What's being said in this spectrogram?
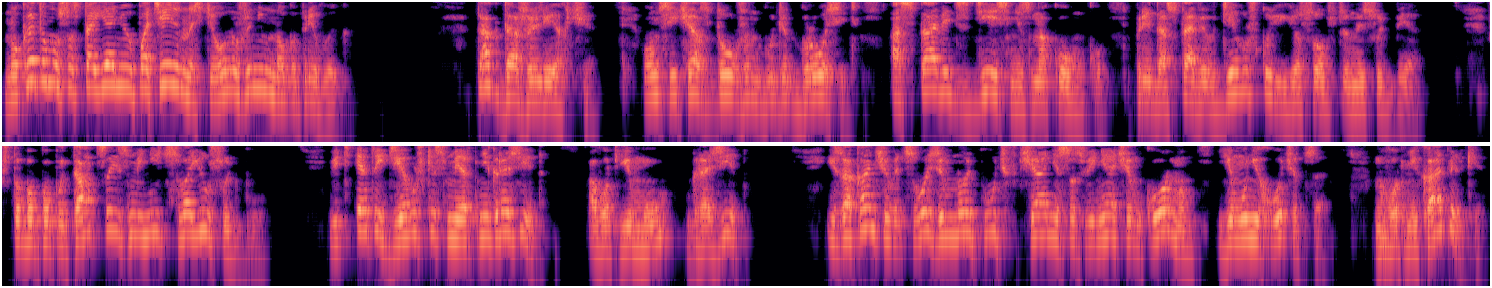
Но к этому состоянию потерянности он уже немного привык. Так даже легче. Он сейчас должен будет бросить, оставить здесь незнакомку, предоставив девушку ее собственной судьбе, чтобы попытаться изменить свою судьбу. Ведь этой девушке смерть не грозит, а вот ему грозит. И заканчивать свой земной путь в чане со свинячим кормом ему не хочется. Но вот ни капельки.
